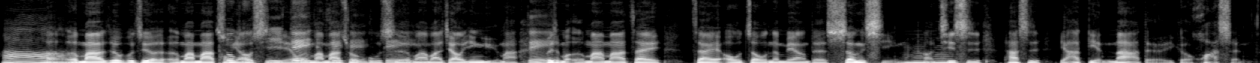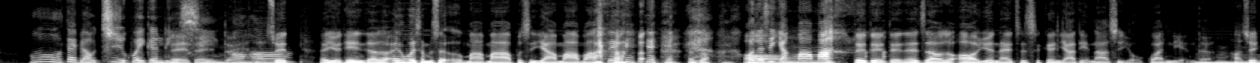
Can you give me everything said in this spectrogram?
啊。鹅妈就不是有鹅妈妈童谣集，鹅妈妈说故事，鹅妈妈教英语吗？对，为什么鹅妈妈在在欧洲那么样的盛行啊？其实它是雅典娜的一个化身。哦，代表智慧跟理性，对对对，所以那有一天人家说，哎，为什么是鹅妈妈，不是鸭妈妈？对，他说，或者是羊妈妈。对对对，那知道说，哦，原来这是跟雅典娜是有关联的啊。所以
